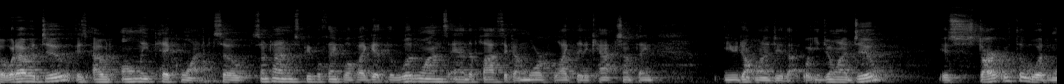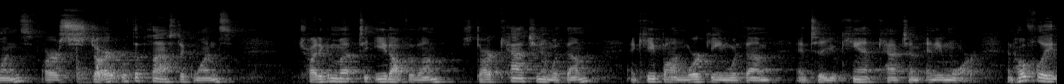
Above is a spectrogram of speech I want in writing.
But what I would do is I would only pick one. So sometimes people think, well, if I get the wood ones and the plastic, I'm more likely to catch something. You don't want to do that. What you don't want to do is start with the wood ones or start with the plastic ones, try to get them to eat off of them, start catching them with them, and keep on working with them until you can't catch them anymore. And hopefully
